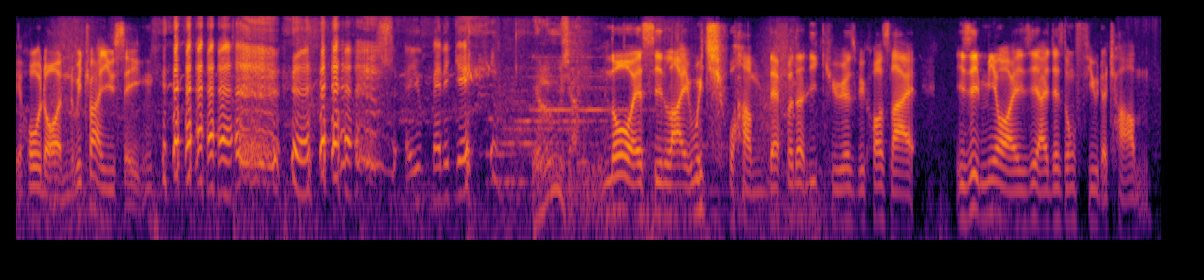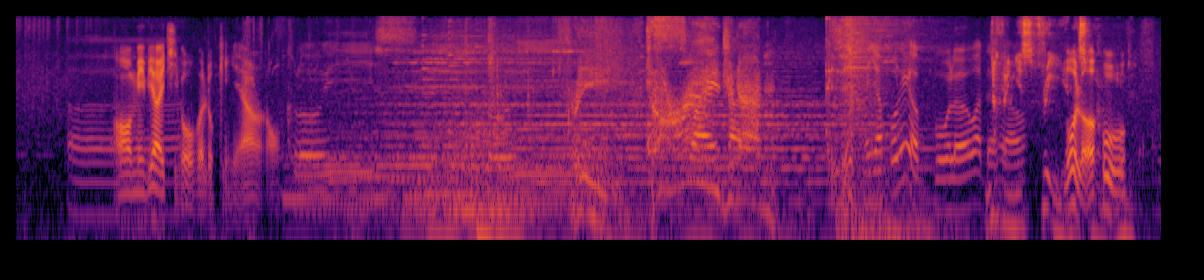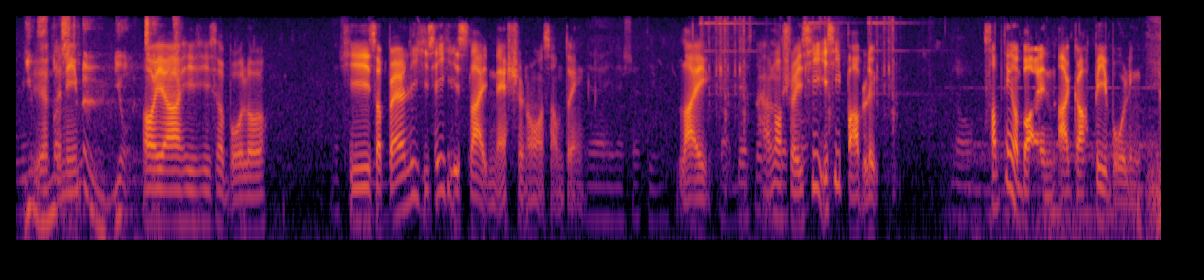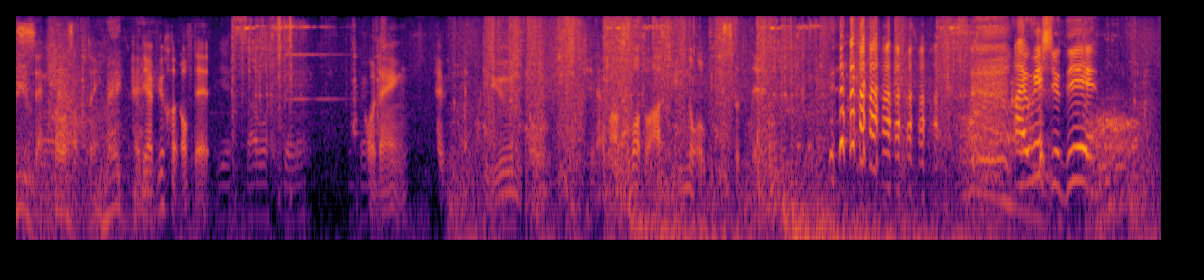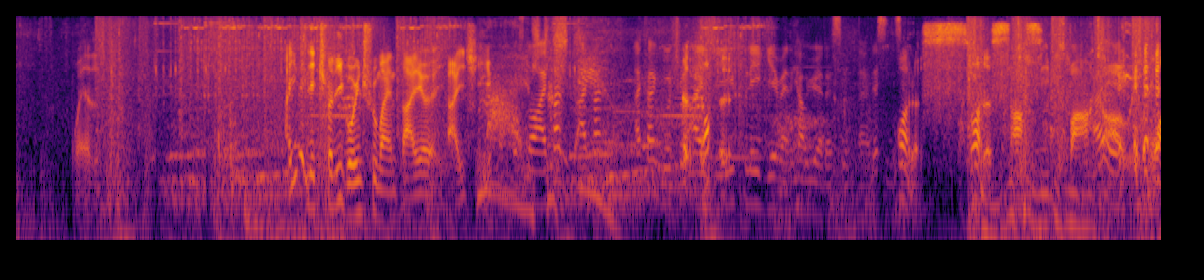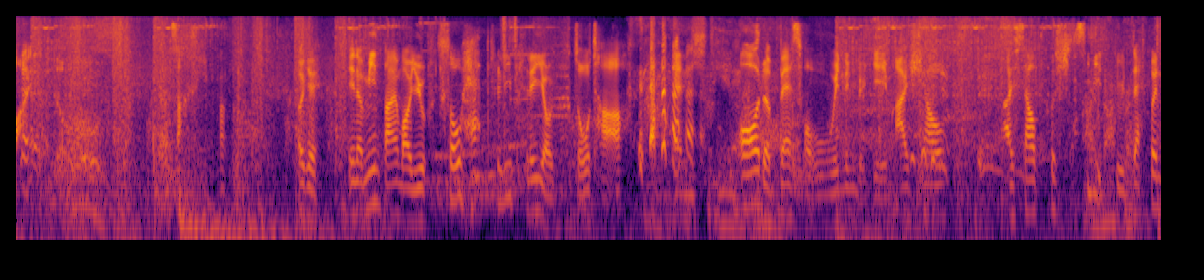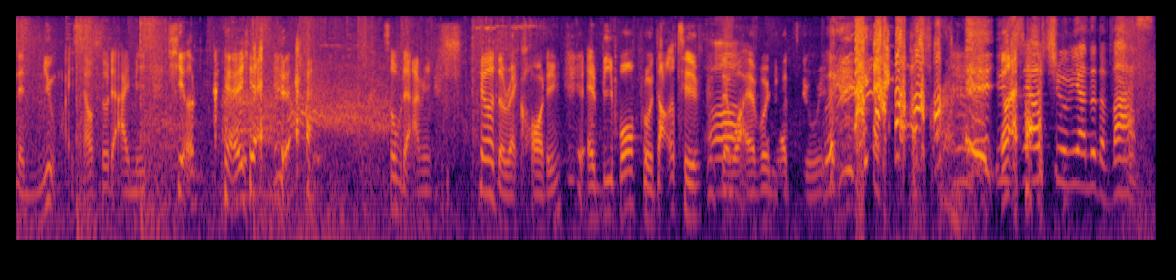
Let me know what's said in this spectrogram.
Wait, hold on. Which one are you saying? Are you panicking? Illusion. No, as in like which one? I'm definitely curious because like, is it me or is it I just don't feel the charm? Uh, Or maybe I keep overlooking it. I don't know. Chloe's. Free rage again. Is it? And you're following a bowler, what the Nothing hell? is free. in Bolo? this world. Who? You You have the name? Oh yeah, he, he's a bolo. He's apparently he say he's like national or something. Yeah, he national team. Like no. I'm not sure. Is he is he public? No. Something about an agape bowling center or something. Have you, have you heard of that? Yes, I was there. Oh dang. Have, do you know? Okay, I'm I was about to ask. Do you know a Winston there? school. I wish you did. Are you literally going through my entire IG? No, I can't. I can't. I can't go through But what IG, the- play game, and help you at the same time. That's insane. What a s- what a sassy bastard! Aye. What the? Sassy bastard. Okay. In the meantime, while you so happily play your Zota and all the best for winning the game, I shall I shall proceed to deafen and mute myself so that I may hear so that I mean hear the recording and be more productive than Oh. whatever you're doing. you shall threw me under the bus.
